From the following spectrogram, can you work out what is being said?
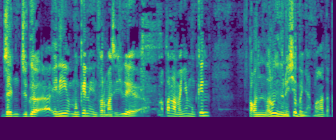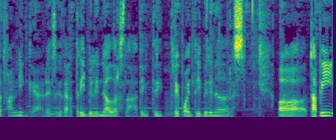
Dan juga eh, ini mungkin informasi juga ya. Apa namanya? Mungkin tahun lalu Indonesia banyak banget dapat funding kayak ada sekitar 3 billion dollars lah. I think 3 3.3 billion dollars. Eh, tapi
